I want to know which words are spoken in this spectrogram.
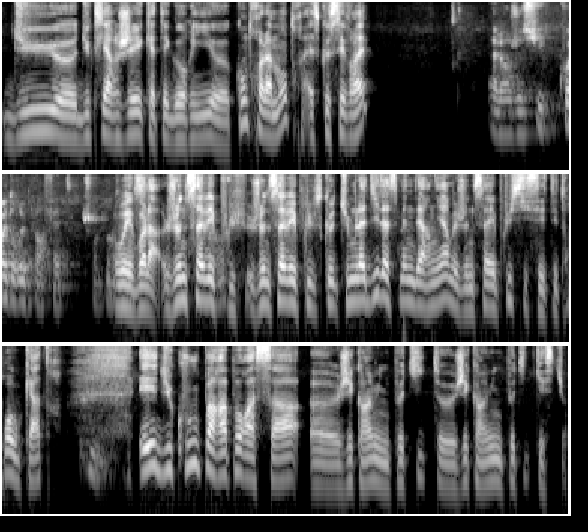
du, euh, du clergé catégorie contre la montre. Est-ce que c'est vrai? Alors, je suis quadruple en fait. Oui, voilà, je ne savais plus. Je ne savais plus, parce que tu me l'as dit la semaine dernière, mais je ne savais plus si c'était trois ou quatre. Hmm. Et du coup, par rapport à ça, euh, j'ai quand même une petite, euh, j'ai quand même une petite question.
